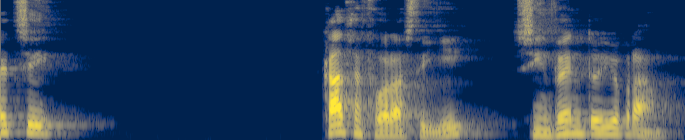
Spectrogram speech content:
Έτσι, κάθε φορά στη γη συμβαίνει το ίδιο πράγμα.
